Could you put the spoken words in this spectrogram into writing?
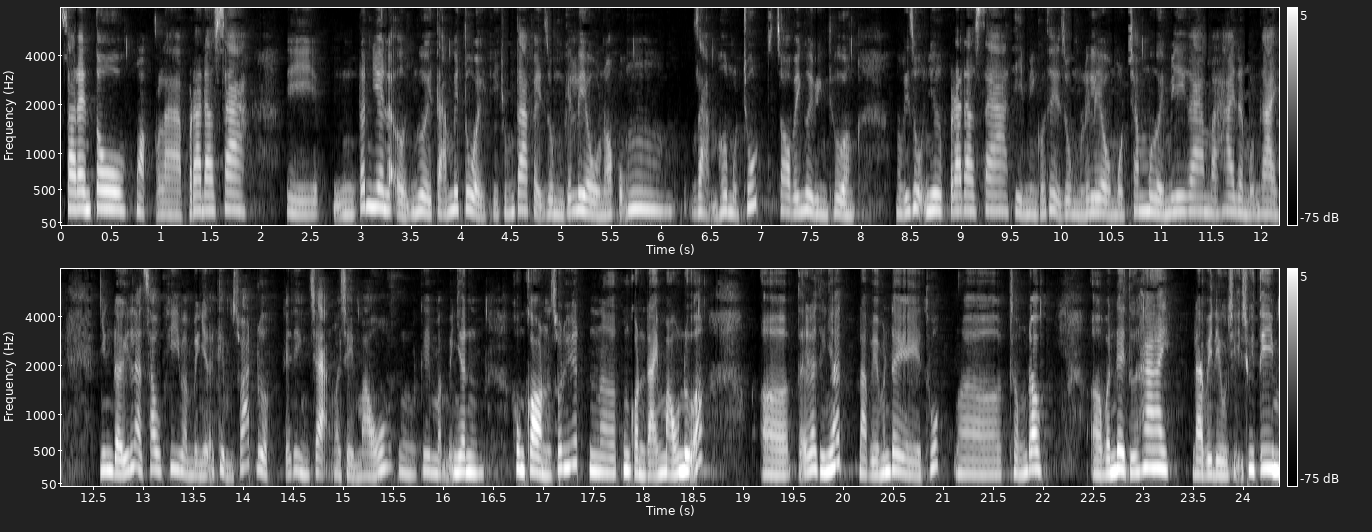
Sarento hoặc là Pradasa thì ừ, tất nhiên là ở người 80 tuổi thì chúng ta phải dùng cái liều nó cũng giảm hơn một chút so với người bình thường. Ví dụ như Pradasa thì mình có thể dùng liều 110 mg và hai lần một ngày. Nhưng đấy là sau khi mà mình đã kiểm soát được cái tình trạng ở chảy máu ừ, khi mà bệnh nhân không còn sốt huyết ờ, không còn đái máu nữa. Ờ, đấy là thứ nhất là về vấn đề thuốc uh, chống đông. Ờ, vấn đề thứ hai là về điều trị suy tim.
